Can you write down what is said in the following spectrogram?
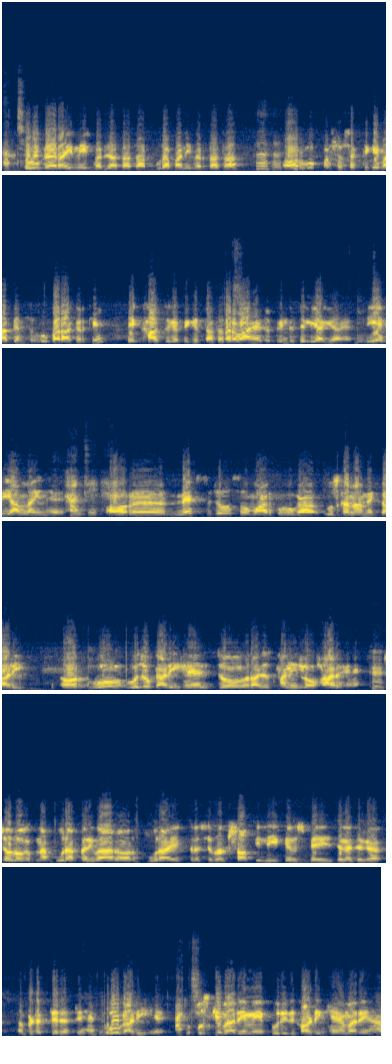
अच्छा। तो वो गहराई में एक बार जाता था पूरा पानी भरता था हम्म, हम्म, और वो पशु शक्ति के माध्यम से ऊपर आकर के एक खास जगह पे गिरता था। तरवा है जो भिंड से लिया गया है। ये भी ऑनलाइन है। हाँ जी। और नेक्स्ट जो सोमवार को होगा उसका नाम है गाड़ी। और वो वो जो गाड़ी है जो राजस्थानी लोहार है जो लोग अपना पूरा परिवार और पूरा एक तरह से वर्कशॉप ही लेके उस पे जगह जगह भटकते रहते हैं वो गाड़ी है। अच्छा। तो उसके बारे में पूरी रिकॉर्डिंग है हमारे यहाँ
